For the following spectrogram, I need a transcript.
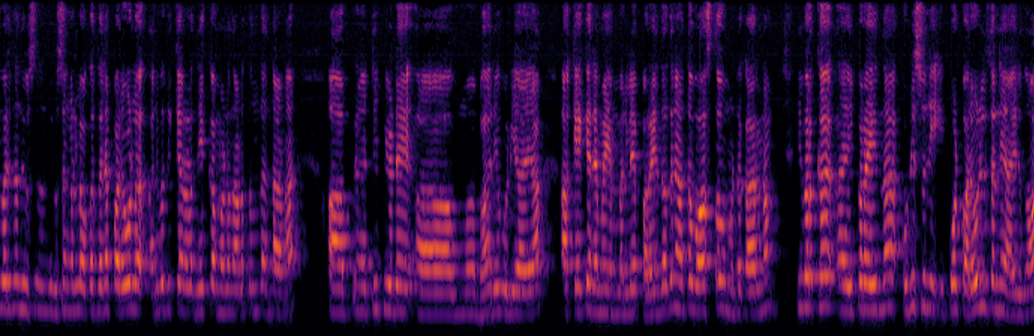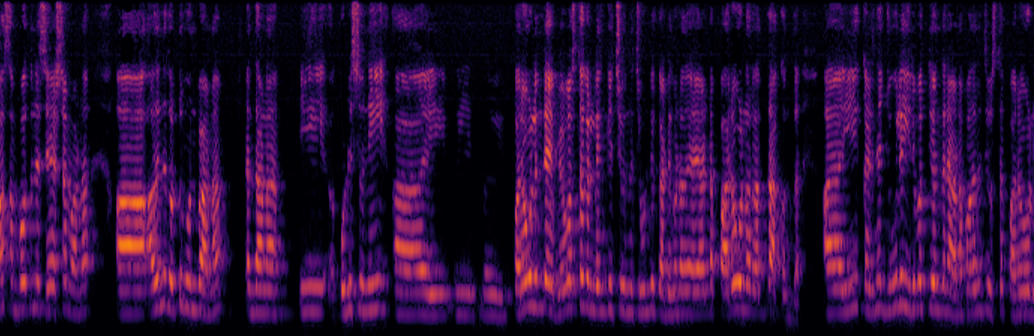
വരുന്ന ദിവസ ദിവസങ്ങളിലൊക്കെ തന്നെ പരോൾ അനുവദിക്കാനുള്ള നീക്കമാണ് നടത്തുന്നത് എന്നാണ് ടി പിയുടെ ഭാര്യ കൂടിയായ K K Rama M L A പറയുന്നത്. അതിനകത്ത് വാസ്തവമുണ്ട്. കാരണം ഇവർക്ക് ഈ പറയുന്ന കുടിസുനി ഇപ്പോൾ പരോളിൽ തന്നെയായിരുന്നു ആ സംഭവത്തിന് ശേഷമാണ് അതിന് തൊട്ടു മുൻപാണ് എന്താണ് ഈ കൊടിസുനി ഈ പരോളിന്റെ വ്യവസ്ഥകൾ ലംഘിച്ചു എന്ന് ചൂണ്ടിക്കാട്ടിക്കൊണ്ട് അയാളുടെ പരോൾ റദ്ദാക്കുന്നത്. ഈ കഴിഞ്ഞ ജൂലൈ ഇരുപത്തിയൊന്നിനാണ് പതിനഞ്ച് ദിവസത്തെ പരോൾ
